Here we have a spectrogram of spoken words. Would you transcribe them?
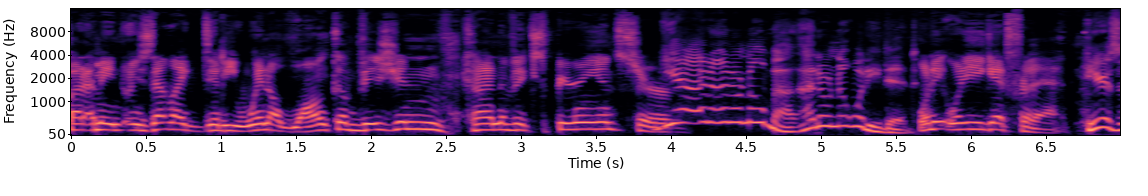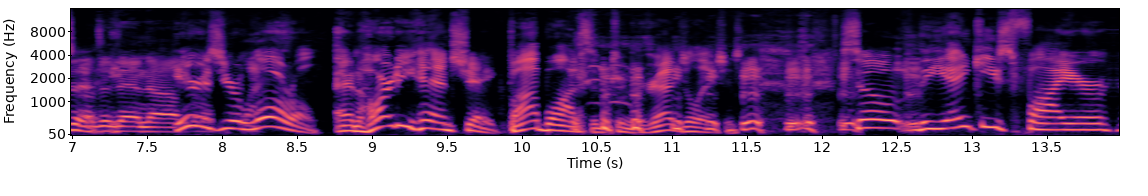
But I mean, is that like, did he win a Wonka vision kind of experience or Yeah, I don't know about. It. I don't know what he did. what do you, what do you get for that? Here's a Other than, uh, here is your laurel and hearty handshake, Bob Watson. Congratulations. so the Yankees fire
